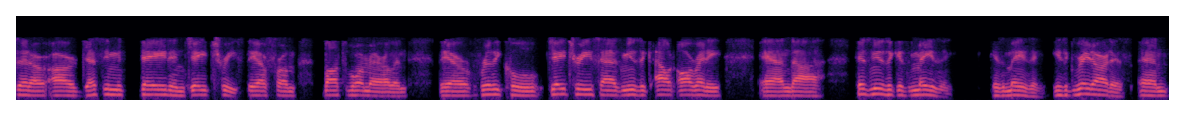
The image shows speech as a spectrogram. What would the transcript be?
said, are, are Jesse McDade and Jay Treese. They are from Baltimore, Maryland. They are really cool. Jay Treese has music out already and uh his music is amazing. He's amazing. He's a great artist and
